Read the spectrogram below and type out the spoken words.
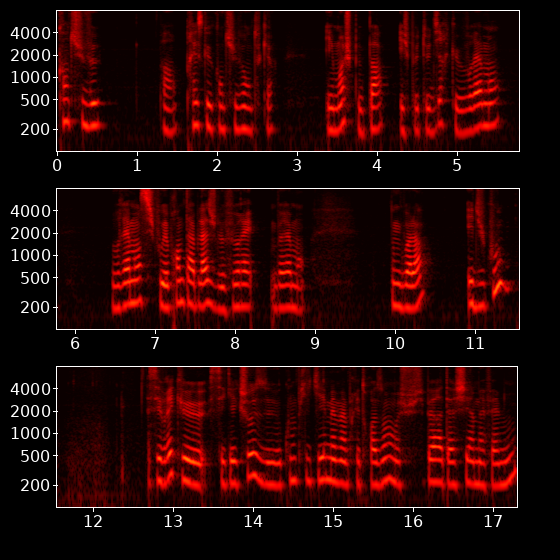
quand tu veux. Enfin, presque quand tu veux en tout cas. Et moi, je peux pas. Et je peux te dire que vraiment, vraiment, si je pouvais prendre ta place, je le ferais. Vraiment. Donc voilà. Et du coup, c'est vrai que c'est quelque chose de compliqué, même après trois ans. Moi, je suis super attachée à ma famille.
